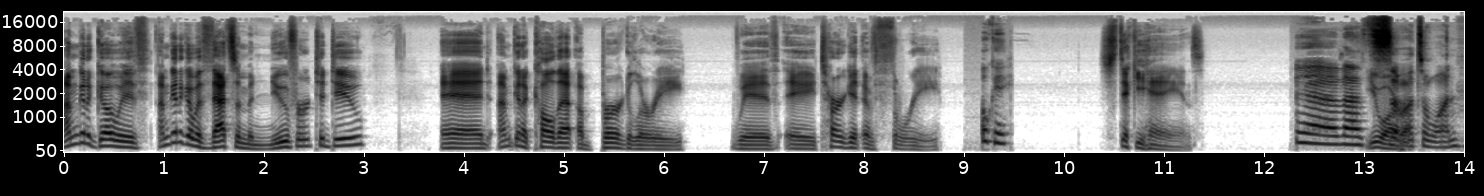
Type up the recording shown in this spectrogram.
I'm going to go with I'm going to go with that's a maneuver to do and I'm going to call that a burglary with a target of 3. Okay. Sticky hands. Yeah, that's You so are- that's a one.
